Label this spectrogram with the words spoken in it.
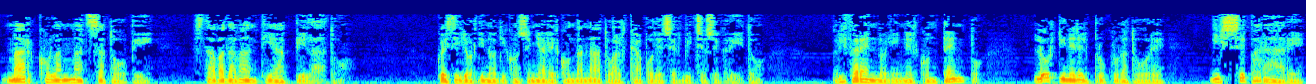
Marco l'ammazzatopi stava davanti a Pilato. Questi gli ordinò di consegnare il condannato al capo del servizio segreto, riferendogli nel contempo l'ordine del procuratore di separare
